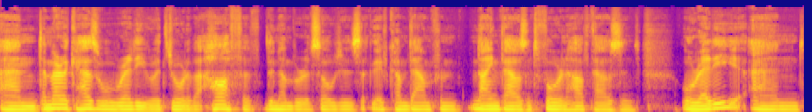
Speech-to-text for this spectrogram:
And America has already withdrawn about half of the number of soldiers. They've come down from 9,000 to 4,500 already. And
